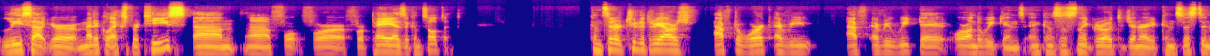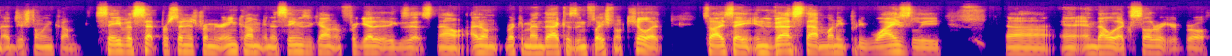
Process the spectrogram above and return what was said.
lease out your medical expertise um, uh, for for for pay as a consultant. Consider two to three hours after work every every weekday or on the weekends, and consistently grow to generate a consistent additional income. Save a set percentage from your income in a savings account and forget it exists. Now, I don't recommend that because inflation will kill it. So I say invest that money pretty wisely, uh, and, and that will accelerate your growth.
